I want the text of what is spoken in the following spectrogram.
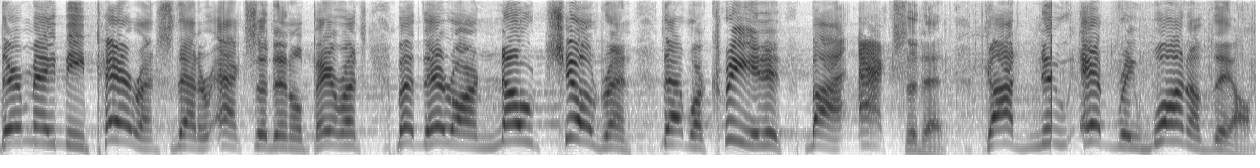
there may be parents that are accidental parents, but there are no children that were created by accident. God knew every one of them.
